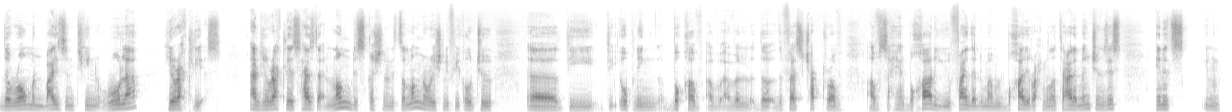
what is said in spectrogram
the Roman Byzantine ruler Heraclius. And Heraclius has that long discussion, and it's a long narration if you go to uh, the the opening book of, of, of, the, the first chapter of, of Sahih Bukhari, you find that Imam al Bukhari mentions this in its you know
